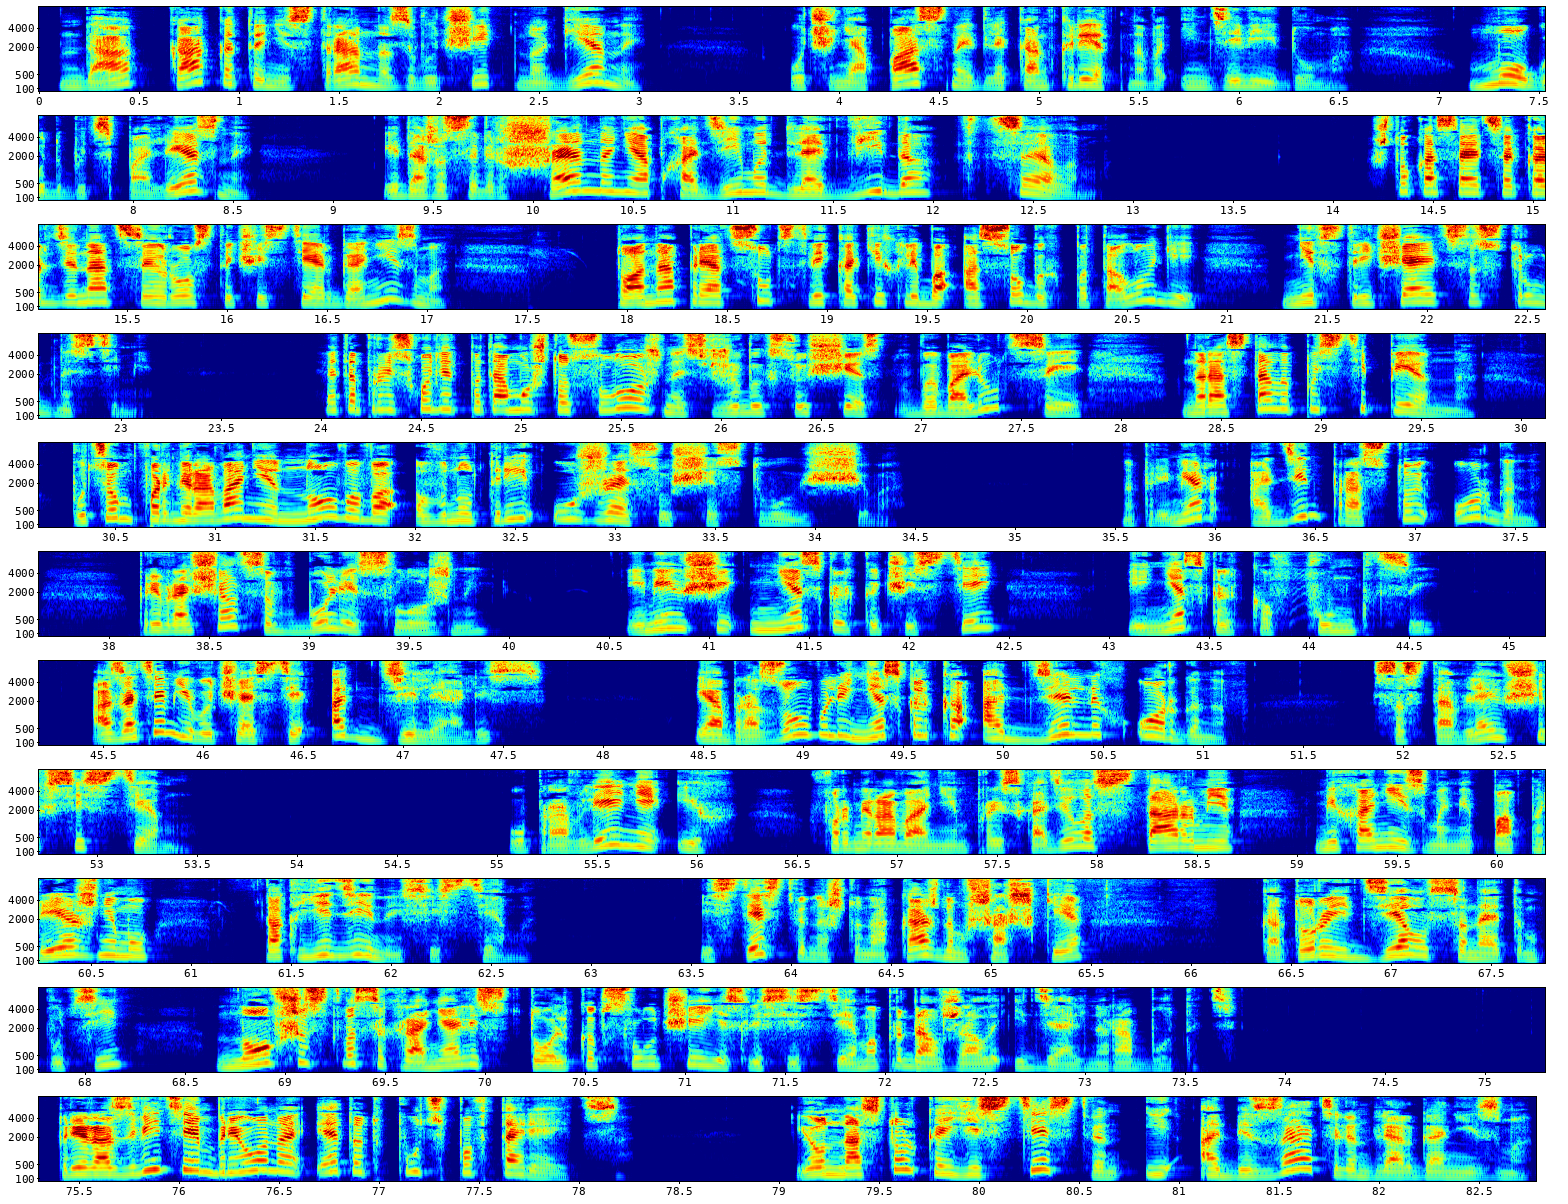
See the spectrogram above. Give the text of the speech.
Да, как это ни странно звучит, но гены, очень опасные для конкретного индивидуума, могут быть полезны и даже совершенно необходимы для вида в целом. Что касается координации роста частей организма, то она при отсутствии каких-либо особых патологий не встречается с трудностями. Это происходит потому, что сложность живых существ в эволюции нарастала постепенно, путем формирования нового внутри уже существующего. Например, один простой орган превращался в более сложный, имеющий несколько частей и несколько функций, а затем его части отделялись и образовывали несколько отдельных органов, составляющих систему. Управление их формированием происходило старыми механизмами, по-прежнему как единой системы. Естественно, что на каждом шажке, который делался на этом пути, новшества сохранялись только в случае, если система продолжала идеально работать. При развитии эмбриона этот путь повторяется, и он настолько естествен и обязателен для организма,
